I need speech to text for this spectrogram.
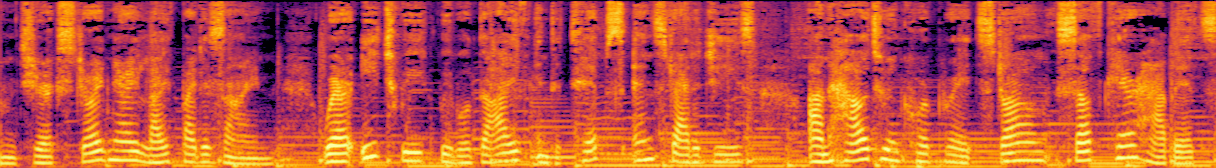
Welcome to your Extraordinary Life by Design, where each week we will dive into tips and strategies on how to incorporate strong self care habits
